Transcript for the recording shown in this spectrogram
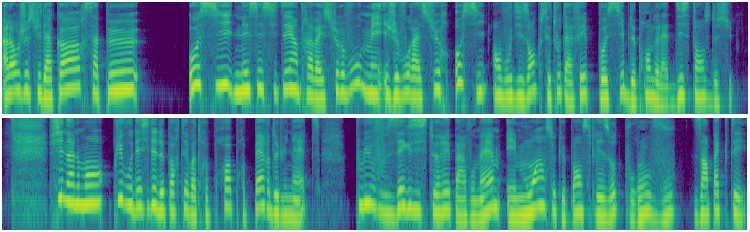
Alors je suis d'accord, ça peut aussi nécessiter un travail sur vous, mais je vous rassure aussi en vous disant que c'est tout à fait possible de prendre de la distance dessus. Finalement, plus vous décidez de porter votre propre paire de lunettes, plus vous existerez par vous-même et moins ce que pensent les autres pourront vous impacter,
